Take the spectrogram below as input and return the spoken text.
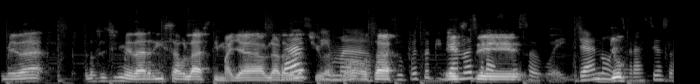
Me da, no sé si me da risa o lástima ya hablar de las Chivas, ¿no? O sea, por supuesto que ya no es este, gracioso, güey, ya no yo- es gracioso.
